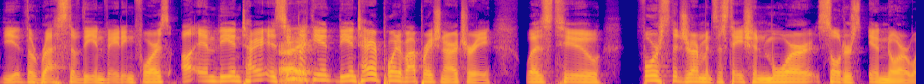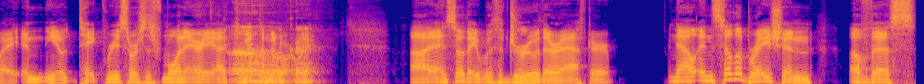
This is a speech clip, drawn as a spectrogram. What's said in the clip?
the the rest of the invading force. Uh, and the entire it seemed Right. like the the entire point of Operation Archery was to force the Germans to station more soldiers in Norway and you know take resources from one area, commit them to Oh, Norway. Uh, and so they withdrew thereafter. Now, in celebration of this,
